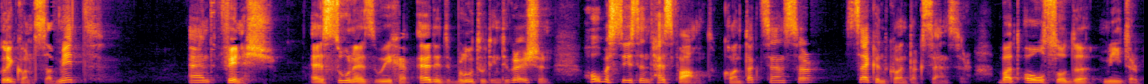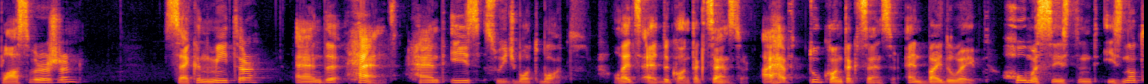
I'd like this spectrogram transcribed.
Click on submit and finish. As soon as we have added Bluetooth integration, Home Assistant has found contact sensor, second contact sensor, but also the meter plus version, second meter, and the hand. Hand is SwitchBot bot. Let's add the contact sensor. I have two contact sensor and by the way, Home Assistant is not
